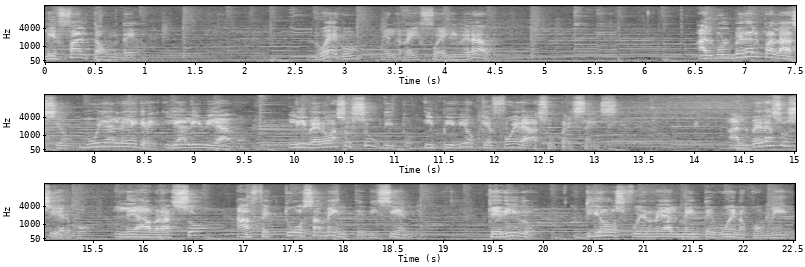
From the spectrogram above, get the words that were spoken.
le falta un dedo. Luego el rey fue liberado. Al volver al palacio, muy alegre y aliviado, liberó a su súbdito y pidió que fuera a su presencia. Al ver a su siervo, le abrazó afectuosamente diciendo, Querido, Dios fue realmente bueno conmigo.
